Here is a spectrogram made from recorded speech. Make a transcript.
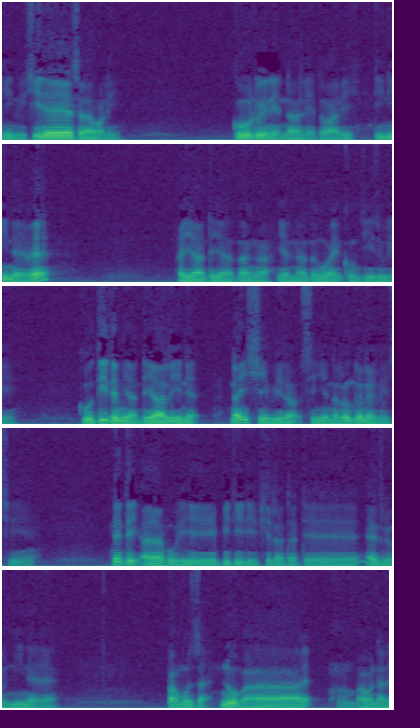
ငြိမ့်သူရှိတယ်ဆိုတာပေါ့လေကိုတွေ့နဲ့နားလည်သွားပြီဒီနည်းနဲ့ပဲဘုရားတရားသံဃာယန္နာသုံးပါးရဲ့ဂုဏ်ကျေးဇူးတွေကိုသိသမျှတရားလေးနဲ့နှိုင်းရှင်ပြီးတော့ဆင်ញနှလုံးသွင်းလိုက်လို့ရှိရင်နှစ်သိအားရမှုတွေပီတိတွေဖြစ်လာတတ်တယ်အဲ့လိုနီးနဲ့ပါမုဇနှုတ်ပါတဲ့ ဘာဝနာတ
